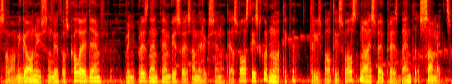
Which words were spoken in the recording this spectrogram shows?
savām Igaunijas un Lietuvas kolēģiem, viņu prezidentiem viesojas Amerikas Savienotajās valstīs, kur notika trīs Baltijas valstu un ASV prezidenta samits.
